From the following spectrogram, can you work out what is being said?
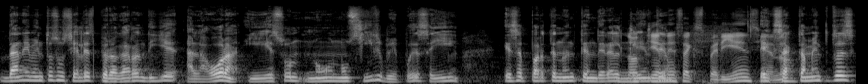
dan eventos sociales pero agarran DJ a la hora y eso no, no sirve, pues ahí esa parte no entender al no cliente. tiene esa experiencia, ¿no? Exactamente. Entonces,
